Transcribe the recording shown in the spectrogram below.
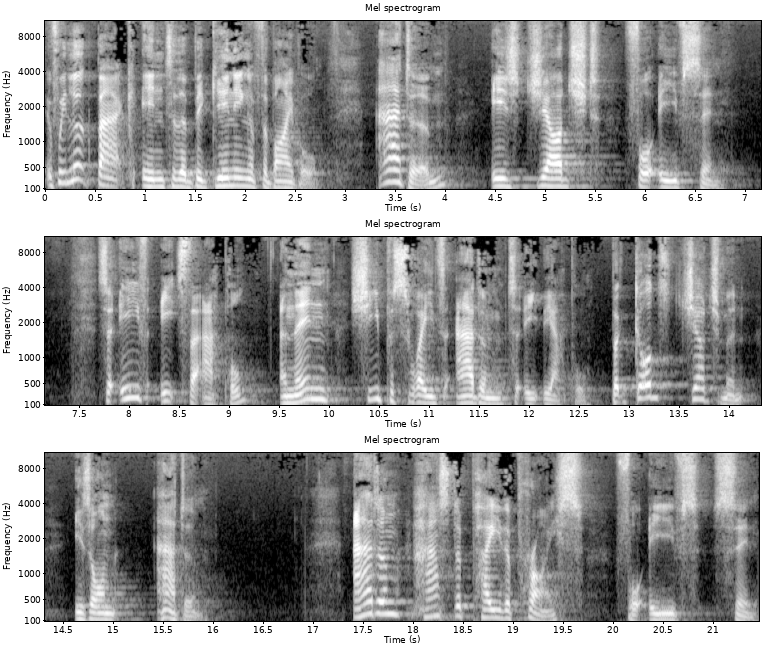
If we look back into the beginning of the Bible, Adam is judged for Eve's sin. So Eve eats the apple, and then she persuades Adam to eat the apple. But God's judgment is on Adam. Adam has to pay the price for Eve's sin.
